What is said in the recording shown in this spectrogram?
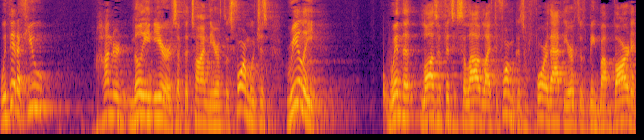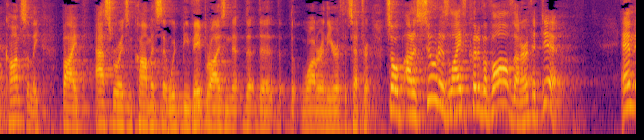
Within a few hundred million years of the time the Earth was formed, which is really when the laws of physics allowed life to form, because before that, the Earth was being bombarded constantly by asteroids and comets that would be vaporizing the, the, the, the water in the Earth, etc. So, about as soon as life could have evolved on Earth, it did. And,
